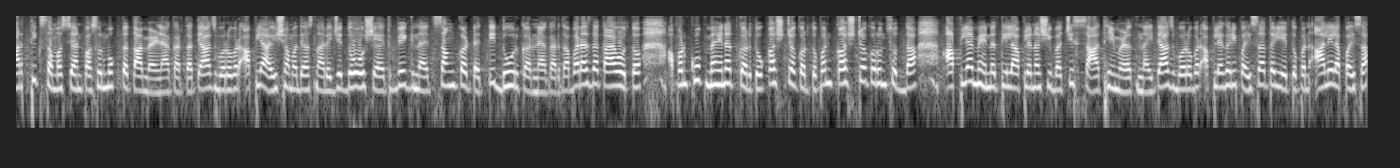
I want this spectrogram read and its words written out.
आर्थिक समस्यांपासून मुक्तता मिळण्याकरता त्याचबरोबर आपल्या आयुष्यामध्ये असणारे जे दोष आहेत विघ्न आहेत संकट आहेत ती दूर करण्याकरता. बऱ्याचदा काय होतं आपण खूप मेहनत करतो कष्ट करतो पण कष्ट करूनसुद्धा आपल्या मेहनतीला आपल्या नशिबाची साथही मिळत नाही. त्याचबरोबर आपल्या घरी पैसा तर येतो पण आलेला पैसा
